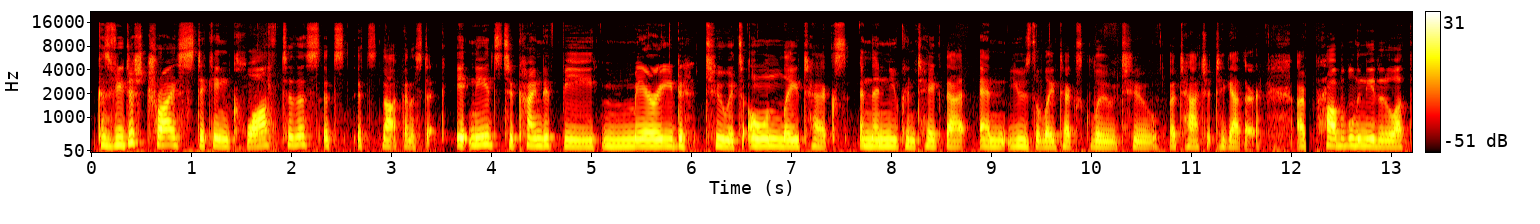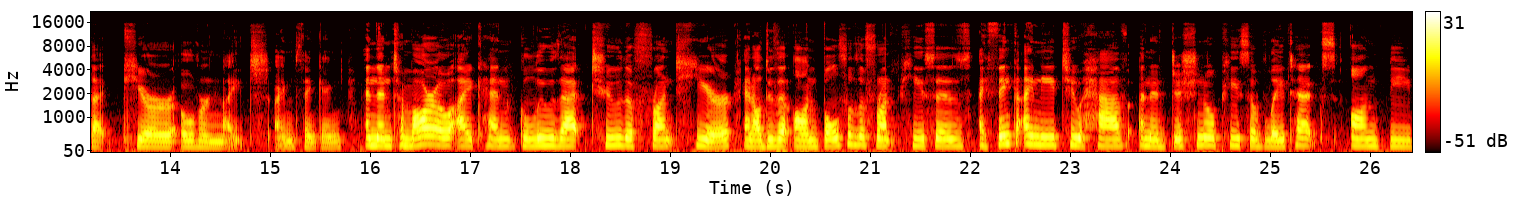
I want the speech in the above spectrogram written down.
because if you just try sticking cloth to this, it's it's not going to stick. It needs to kind of be married to its own latex and then you can take that and use the latex glue to attach it together. I probably need to let that cure overnight, I'm thinking. And then tomorrow I can glue that to the front here and I'll do that on both of the front pieces. I think I need to have an additional piece of latex on the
